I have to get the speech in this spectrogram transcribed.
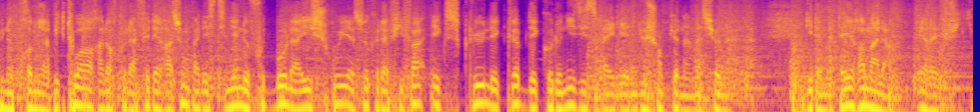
Une première victoire alors que la Fédération palestinienne de football a échoué à ce que la FIFA exclut les clubs des colonies israéliennes du championnat national. Guillaume Ramallah, RFI.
